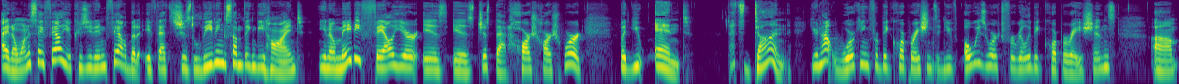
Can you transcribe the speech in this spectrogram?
I- don't want to say failure because you didn't fail, but if that's just leaving something behind, you know, maybe failure is is just that harsh harsh word, but you end. That's done. You're not working for big corporations, and you've always worked for really big corporations. Um,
